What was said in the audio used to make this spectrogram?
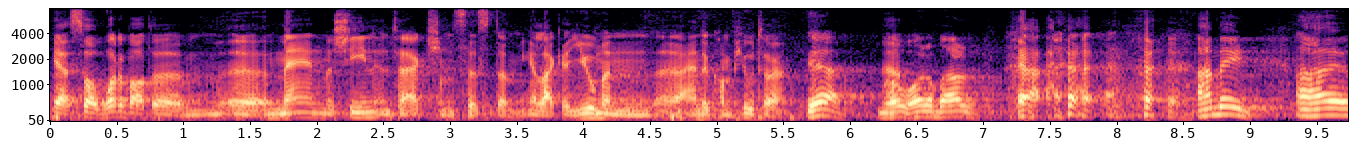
do, what do you think about the union of a human and an informatic system in Yeah, so what about a, a man-machine interaction system, you know, like a human uh, and a computer? Yeah, well, what about it? I mean, uh,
